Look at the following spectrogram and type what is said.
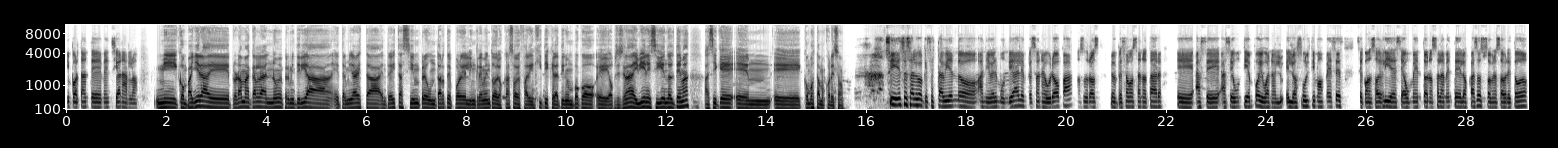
importante mencionarlo. Mi compañera de programa, Carla, no me permitiría eh, terminar esta entrevista sin preguntarte por el incremento de los casos de faringitis que la tiene un poco eh, obsesionada y viene siguiendo el tema, así que em, eh, ¿cómo estamos con eso? Sí, eso es algo que se está viendo a nivel mundial, empezó en Europa, nosotros lo empezamos a notar eh, hace, hace un tiempo y bueno, en, los últimos meses se consolida ese aumento no solamente de los casos, sino sobre todo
